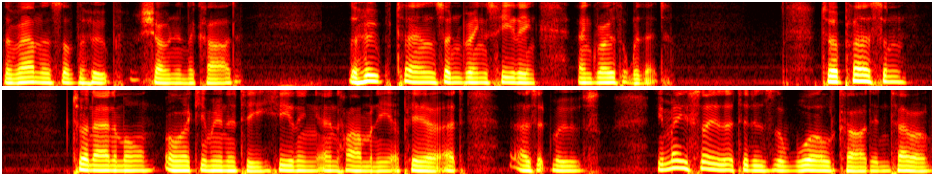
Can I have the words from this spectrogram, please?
the roundness of the hoop shown in the card. The hoop turns and brings healing and growth with it. To a person, to an animal, or a community, healing and harmony appear at as it moves. You may say that it is the world card in tarot.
